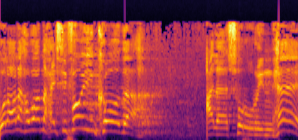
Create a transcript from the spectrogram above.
Walaalaha waa maxay sifooyinkooda? Calaa sururin hee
